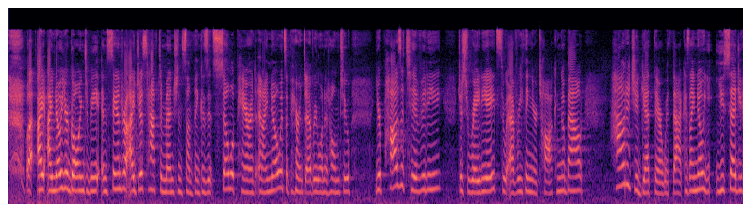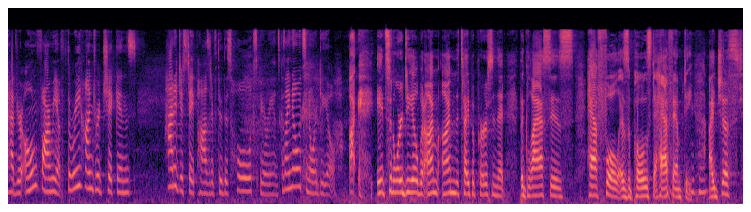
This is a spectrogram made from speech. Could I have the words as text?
Well, I, I know you're going to be. And Sandra, I just have to mention something because it's so apparent, and I know it's apparent to everyone at home too. Your positivity just radiates through everything you're talking about. How did you get there with that? Because I know you, you said you have your own farm, you have 300 chickens. How did you stay positive through this whole experience? Because I know it's an ordeal. I, it's an ordeal, but I'm I'm the type of person that the glass is half full as opposed to half empty. Mm-hmm. I just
